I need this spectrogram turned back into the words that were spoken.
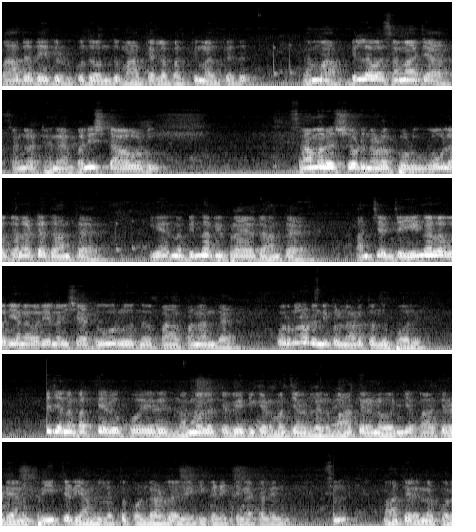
ಪಾದದ ಎದುರು ಕುದೊಂದು ಮಾತೆಲ್ಲ ಭಕ್ತಿ ಮಲ್ತದು ನಮ್ಮ ಬಿಲ್ಲವ ಸಮಾಜ ಸಂಘಟನೆ ಬಲಿಷ್ಠ ಆವಡು ಸಾಮರಸ್ಯೋಡು ನಡಪೋಡು ಓವುಲ ಗಲಾಟೆದ ಅಂತ ಏರ್ನ ಭಿನ್ನಾಭಿಪ್ರಾಯದ ಅಂತ ಅಂಚೆ ಅಂಚೆ ಏನೆಲ್ಲ ಒರಿಯನ ಒರಿಯನ ವಿಷಯ ದೂರು ಪನಂದ ಹೊರ್ಲೋಡು ನಿಕುಲು ನಡತೊಂದು ಪೋಲೆ ಜನ ಬತ್ತೇರು ಪೋಯರು ನನ್ನಲತ್ತ ವೇದಿಕೆ ಮಜ್ಜನಲ್ಲರು ಮಾತೆರನ ಒಂಜೆ ಪಾತೆರಡಿಯಾನ ಪ್ರೀತಿಡಿಯಾನ ಲೆತ್ತು ಕೊಂಡಾಡುವ ವೇದಿಕೆ ಇತ್ತಿನ ಕಲೆನು. ಮಾತೆರನ್ನ ಪೂರ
